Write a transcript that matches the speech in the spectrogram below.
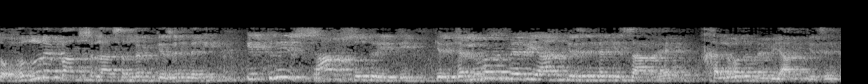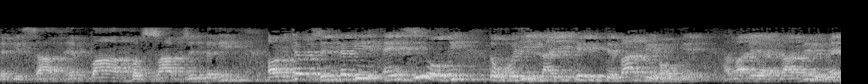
تو حضور پاک صلی اللہ علیہ وسلم کی زندگی اتنی صاف ستھری تھی کہ جلوت میں بھی آپ کی زندگی صاف ہے، خلوت میں بھی آپ کی زندگی صاف ہے، پاک اور صاف زندگی۔ اور جب زندگی ایسی ہوگی تو وہی لائی کے اتباع بھی ہوں گے۔ ہمارے اکابر میں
